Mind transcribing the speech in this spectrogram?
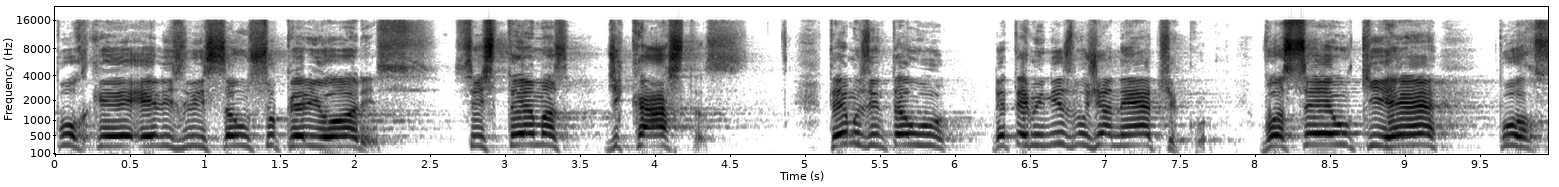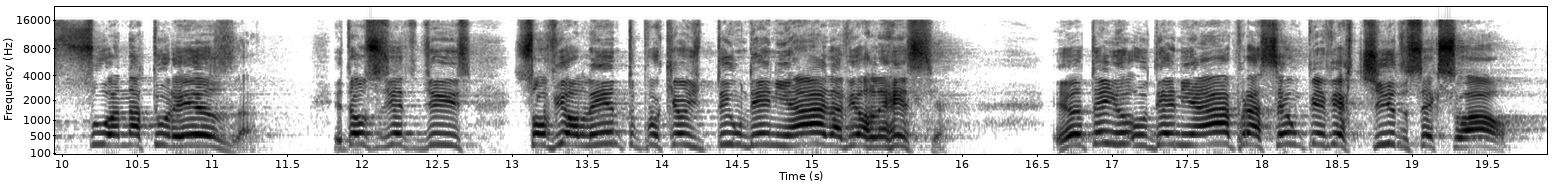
porque eles lhes são superiores. Sistemas de castas. Temos então o determinismo genético. Você é o que é por sua natureza. Então o sujeito diz: sou violento porque eu tenho um DNA da violência. Eu tenho o DNA para ser um pervertido sexual.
